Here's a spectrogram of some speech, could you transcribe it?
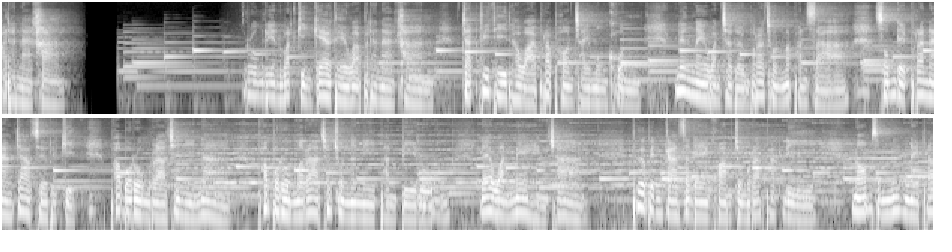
พัฒนาคาร โรงเรียนวัดกิ่งแก้วเทวพัฒนาคาร จัดพิธีถวายพระพรชัยมงคล เนื่องในวันเฉลิมพระชนมพรรษา สมเด็จพระนางเจ้าสิริกิติ์พระบรมราชินีนาถพระบรมราชชนนีพันปีหลวง และวันแม่แห่งชาติ เพื่อเป็นการแสดงความจงรักภักดี น้อมสำนึกในพระ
